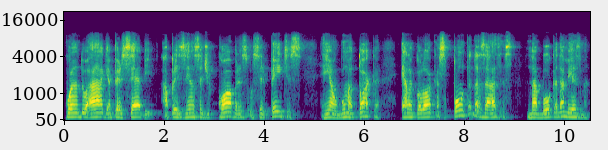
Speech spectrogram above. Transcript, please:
Quando a águia percebe a presença de cobras ou serpentes em alguma toca, ela coloca as pontas das asas na boca da mesma.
